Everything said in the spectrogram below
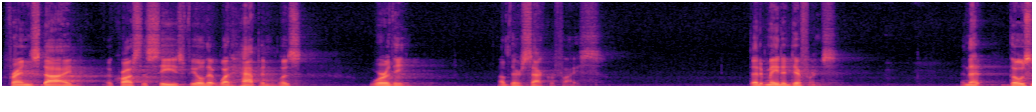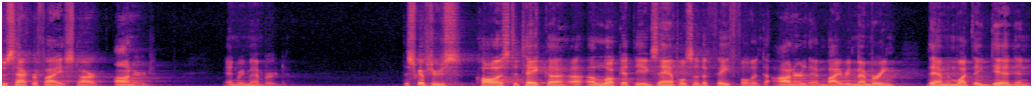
friends died across the seas, feel that what happened was worthy of their sacrifice, that it made a difference, and that those who sacrificed are honored and remembered. The scriptures call us to take a, a, look at the examples of the faithful and to honor them by remembering them and what they did and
